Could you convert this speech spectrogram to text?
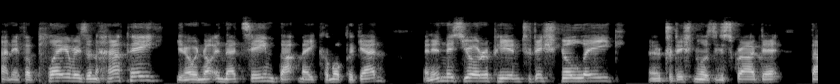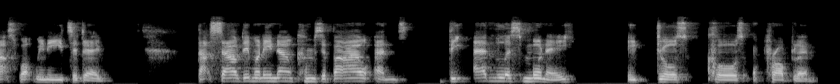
And if a player is unhappy, you know, and not in their team, that may come up again. And in this European traditional league, uh, traditional as he described it, that's what we need to do. That Saudi money now comes about, and the endless money it does cause a problem.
